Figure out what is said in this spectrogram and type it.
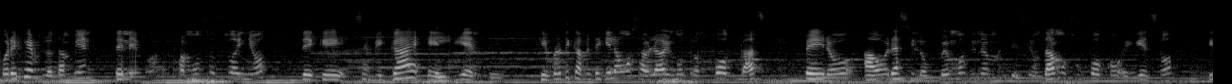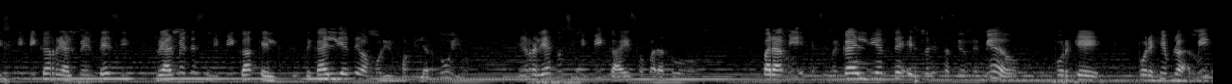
Por ejemplo, también tenemos famosos sueños de que se me cae el diente, que prácticamente ya lo hemos hablado en otros podcasts, pero ahora si lo vemos de una si andamos un poco en eso, ¿qué significa realmente? Si realmente significa que el, te cae el diente va a morir un familiar tuyo. En realidad no significa eso para todos. Para mí, si me cae el diente es una sensación de miedo, porque, por ejemplo, a mí,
